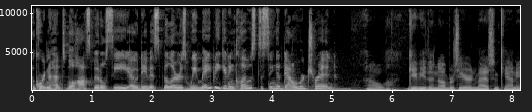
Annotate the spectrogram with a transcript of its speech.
According to Huntsville Hospital CEO David Spillers, we may be getting close to seeing a downward trend. I'll give you the numbers here in Madison County.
